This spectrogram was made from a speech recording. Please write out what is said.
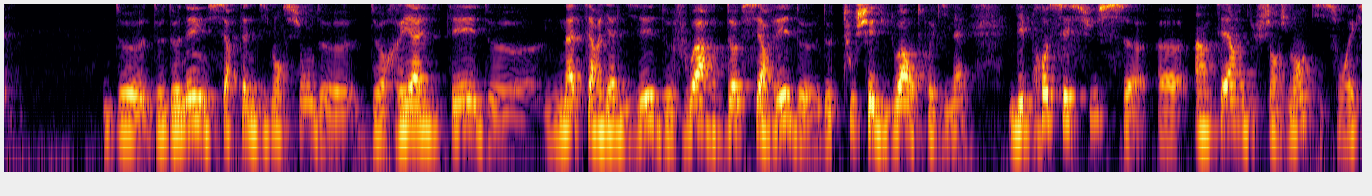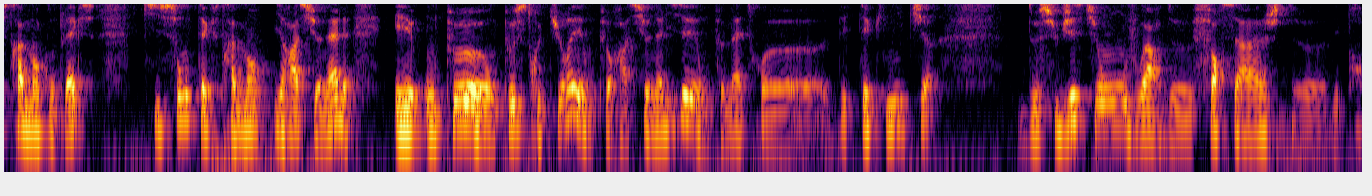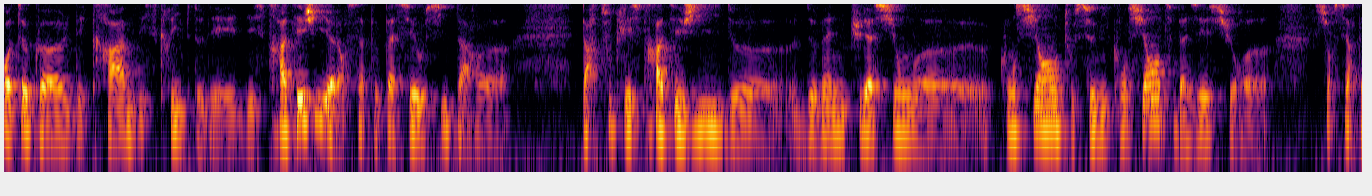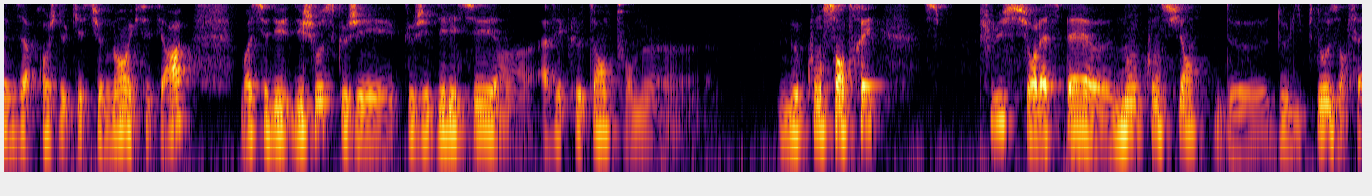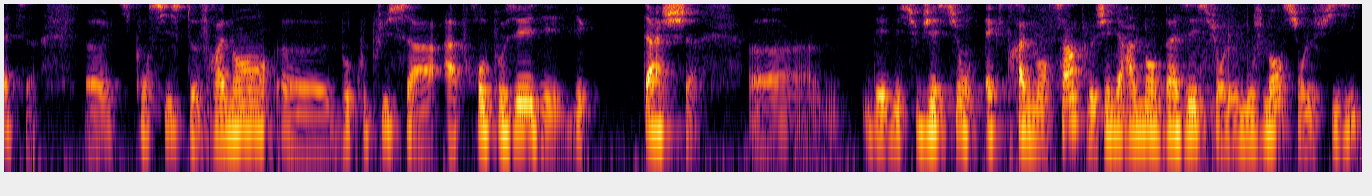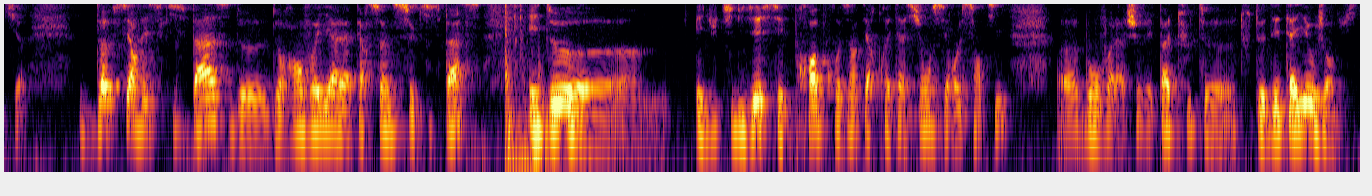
de, de, donner une certaine dimension de, de, réalité, de matérialiser, de voir, d'observer, de, de toucher du doigt, entre guillemets, les processus euh, internes du changement qui sont extrêmement complexes, qui sont extrêmement irrationnels et on peut, on peut structurer, on peut rationaliser, on peut mettre euh, des techniques de suggestion, voire de forçage, de, des protocoles, des trames, des scripts, des, stratégies. Alors ça peut passer aussi par, euh, par toutes les stratégies de, manipulation consciente ou semi-consciente basées sur, sur certaines approches de questionnement, etc. Moi, c'est des, des, choses que j'ai que j'ai délaissées hein, avec le temps pour me, me concentrer plus sur l'aspect non conscient de, l'hypnose en fait, qui consiste vraiment beaucoup plus à, proposer des, tâches, des, des, suggestions extrêmement simples, généralement basées sur le mouvement, sur le physique, d'observer ce qui se passe, de, renvoyer à la personne ce qui se passe et euh, d'utiliser ses propres interprétations, ses ressentis. Euh, bon voilà, je vais pas tout, euh, détailler aujourd'hui.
